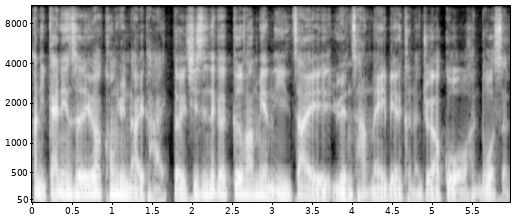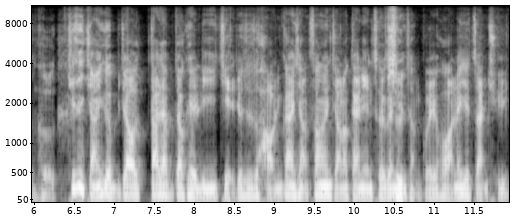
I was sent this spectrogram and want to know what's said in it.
那、啊、你概念车又要空运来一台，对，其实那个各方面你在原厂那一边可能就要过很多审核。其实讲一个比较大家比较可以理解，就是说，好，你刚才讲上面讲到概念车跟原厂规划那些展区，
